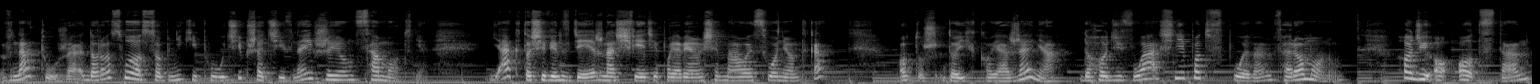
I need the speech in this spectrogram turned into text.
W naturze dorosłe osobniki płci przeciwnej żyją samotnie jak to się więc dzieje, że na świecie pojawiają się małe słoniątka? Otóż do ich kojarzenia dochodzi właśnie pod wpływem feromonu. Chodzi o odstan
